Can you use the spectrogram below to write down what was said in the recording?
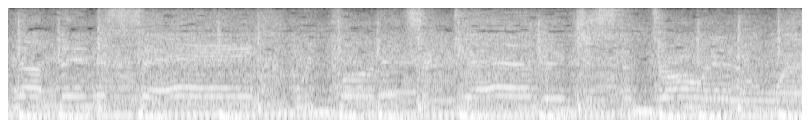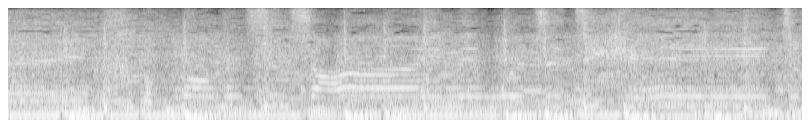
Nothing to say. We put it together just to throw it away. Of moments in time words that decay. To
